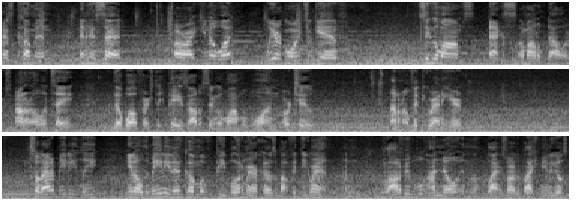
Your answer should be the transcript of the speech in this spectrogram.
has come in and has said, all right, you know what? We are going to give single moms X amount of dollars. I don't know, let's say the welfare state pays out a single mom of one or two, I don't know, 50 grand a year. So that immediately, you know, the median income of people in America is about 50 grand. And a lot of people I know in the black, as far as the black community goes,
